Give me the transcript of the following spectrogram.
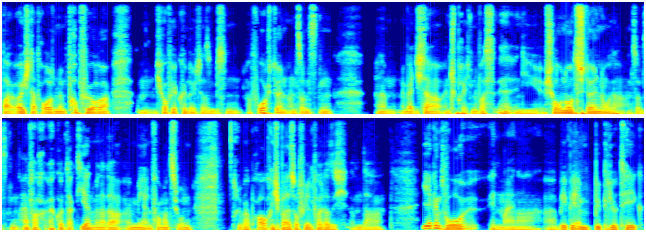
bei euch da draußen mit dem Kopfhörer. Ähm, ich hoffe, ihr könnt euch das ein bisschen vorstellen. Ansonsten ähm, werde ich da entsprechend was äh, in die Show Notes stellen oder ansonsten einfach äh, kontaktieren, wenn er da mehr Informationen drüber brauche. Ich weiß auf jeden Fall, dass ich ähm, da irgendwo in meiner äh, BBM-Bibliothek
